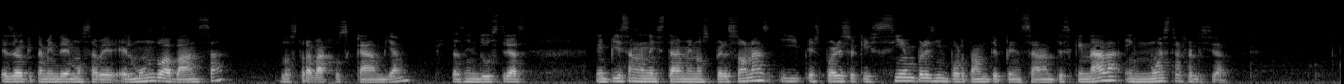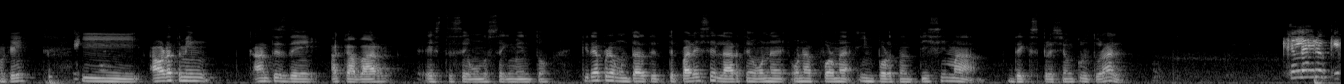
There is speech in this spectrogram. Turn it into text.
es algo que también debemos saber. El mundo avanza, los trabajos cambian, las industrias empiezan a necesitar menos personas y es por eso que siempre es importante pensar antes que nada en nuestra felicidad. ¿Ok? Y ahora también antes de acabar este segundo segmento, quería preguntarte, ¿te parece el arte una, una forma importantísima de expresión cultural? Claro que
